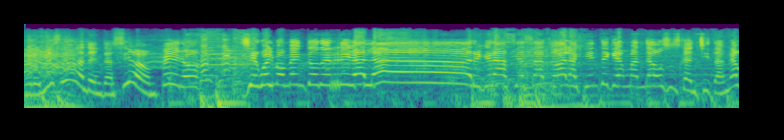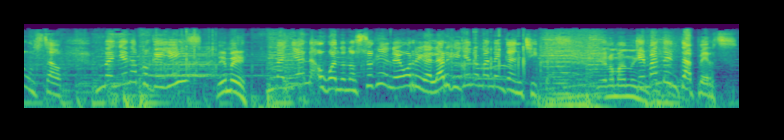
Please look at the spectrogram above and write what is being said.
Pero yo sido una tentación, pero llegó el momento de regalar. Gracias a toda la gente que han mandado sus canchitas. Me ha gustado. Mañana, Pokéjays, Dime, mañana, o cuando nos toque de nuevo regalar, que ya no manden canchitas. que no manden. Que manden tappers.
